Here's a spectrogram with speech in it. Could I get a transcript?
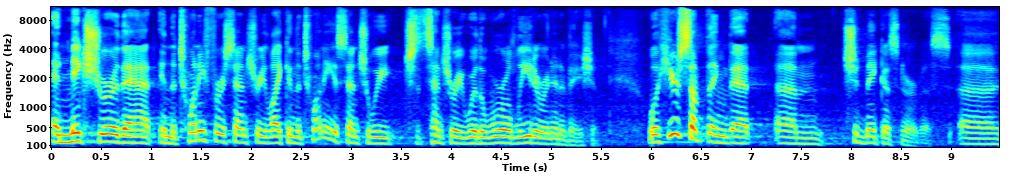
and make sure that in the 21st century, like in the 20th century, century we're the world leader in innovation. Well, here's something that um, should make us nervous. A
